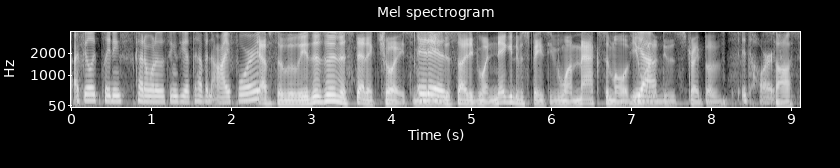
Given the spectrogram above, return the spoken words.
I feel like plating is kind of one of those things you have to have an eye for it. Absolutely. There's an aesthetic choice. I mean, It you is. decide if you want negative space, if you want maximal, if you Yeah. want to do the stripe of It's hard. sauce.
